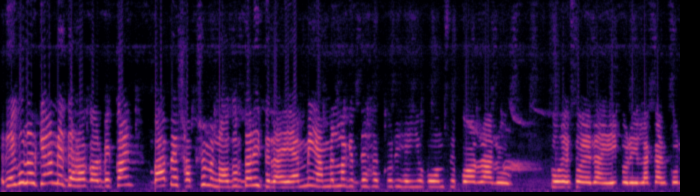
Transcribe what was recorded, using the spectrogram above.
রেগুলার কেমনে দেখা করবে কন? বাপে সবসময় নজরদারিতে রাখে আমি আমের লগে দেখা করি হেই হোমসে পর আরও সোহে সোহে রায় এই করে এলাকার কোন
